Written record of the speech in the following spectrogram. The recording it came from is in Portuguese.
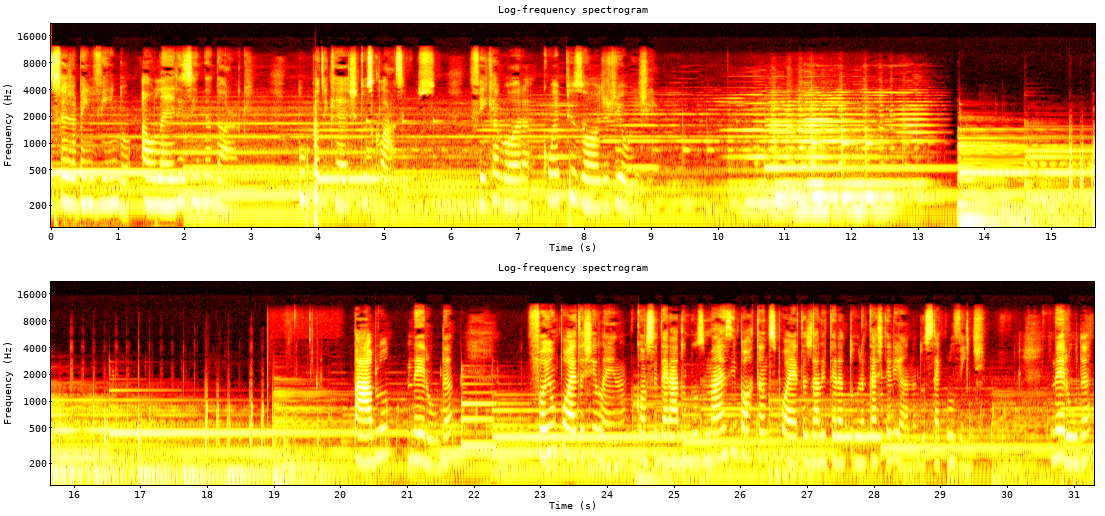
Seja bem-vindo ao Ladies in the Dark, o podcast dos clássicos. Fique agora com o episódio de hoje. Pablo Neruda foi um poeta chileno considerado um dos mais importantes poetas da literatura castelhana do século XX. Neruda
